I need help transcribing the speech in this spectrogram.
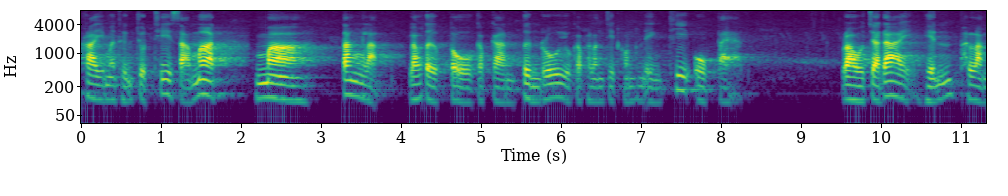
ใครมาถึงจุดที่สามารถมาตั้งหลัก แล้วเติบโตกับการตื่นรู้อยู่กับพลังจิตของตนเองที่โอแปด เราจะได้เห็นพลัง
